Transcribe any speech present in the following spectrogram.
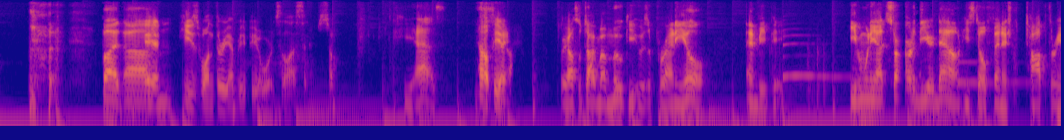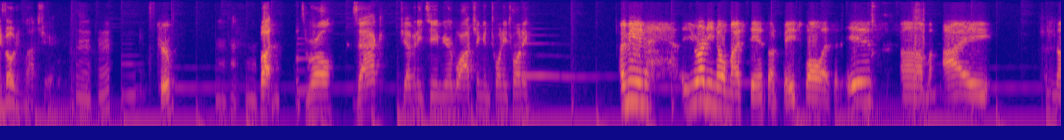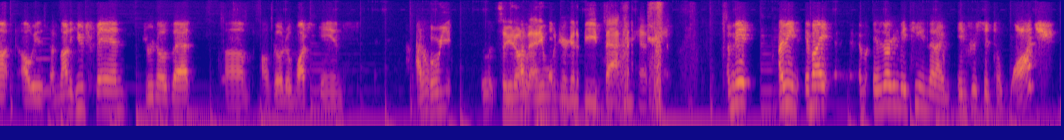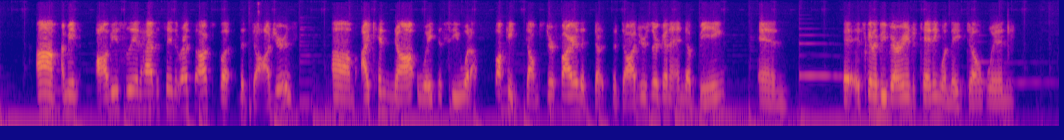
but um, and he's won three MVP awards in the last time. So he has. Healthy enough. We're also talking about Mookie, who's a perennial MVP. Even when he had started the year down, he still finished top three in voting last year. Mm-hmm. True. But let's roll. Zach, do you have any team you're watching in 2020? I mean, you already know my stance on baseball as it is. Um, I am not always. I'm not a huge fan. Drew knows that. Um, I'll go to watch the games. I don't. Who are you? So you don't have anyone you're going to be backing heavy. I mean, I mean, am I? Am, is there going to be a team that I'm interested to watch? Um, I mean, obviously, I'd have to say the Red Sox, but the Dodgers. Um, I cannot wait to see what a fucking dumpster fire that the, the Dodgers are going to end up being, and it's going to be very entertaining when they don't win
